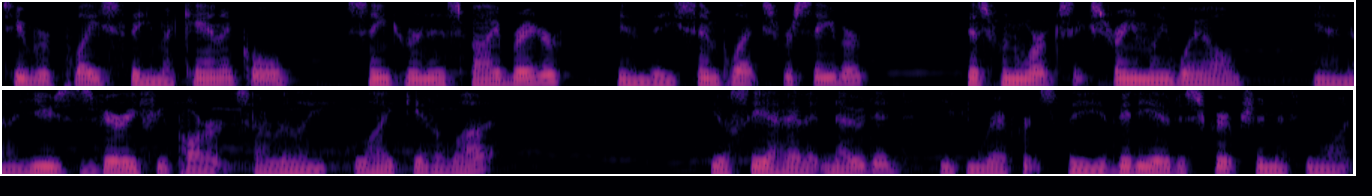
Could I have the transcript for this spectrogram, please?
to replace the mechanical synchronous vibrator in the simplex receiver. This one works extremely well and uh, uses very few parts. I really like it a lot. You'll see I have it noted. You can reference the video description if you want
